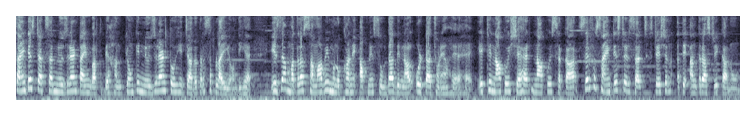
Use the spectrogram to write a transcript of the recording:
ਸਾਇੰਟਿਸਟ ਅਕਸਰ ਨਿਊਜ਼ੀਲੈਂਡ ਟਾਈਮ ਵਰਤਦੇ ਹਨ, ਕਿਉਂਕਿ ਨਿਊਜ਼ੀਲੈਂਡ ਤੋਂ ਹੀ ਜ਼ਿਆਦਾਤਰ ਸਪਲਾਈ ਆਉਂਦੀ ਹੈ। ਇਸ ਦਾ ਮਤਲਬ ਸਮਾਂ ਵੀ ਮਨੁੱਖਾਂ ਨੇ ਆਪਣੀ ਸੁਵਿਧਾ ਦੇ ਨਾਲ ਉਲਟਾ ਚੁਣਿਆ ਹੋਇਆ ਹੈ। ਇੱਥੇ ਨਾ ਕੋਈ ਸ਼ਹਿਰ, ਨਾ ਕੋਈ ਸਰਕਾਰ, ਸਿਰਫ ਸਾਇੰਟਿਸਟ ਰਿਸਰਚ ਸਟੇਸ਼ਨ ਅਤੇ ਅੰਤਰਰਾਸ਼ਟਰੀ ਕਾਨੂੰਨ।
